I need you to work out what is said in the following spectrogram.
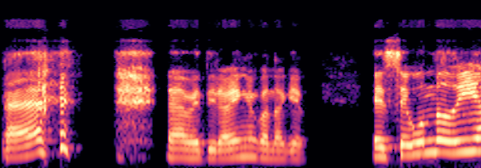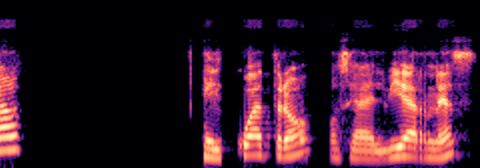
Nada, mentira, vengan cuando quieran. El segundo día, el 4, o sea, el viernes,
